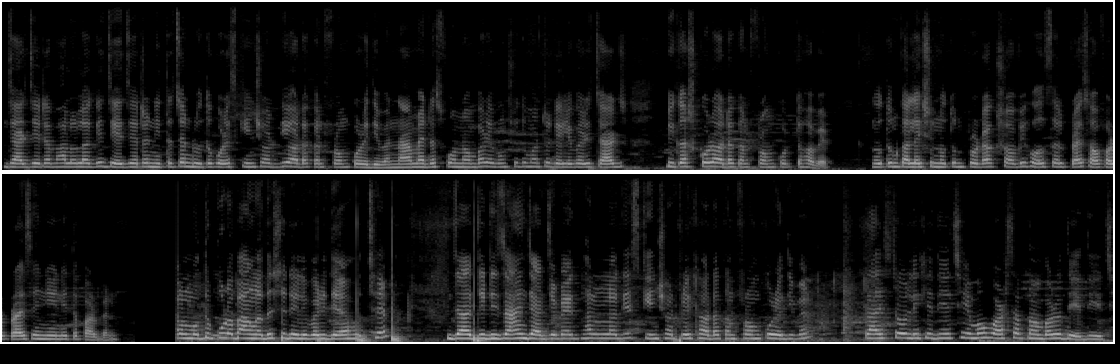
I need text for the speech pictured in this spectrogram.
যার যেটা ভালো লাগে, যে যেটা নিতে চান দ্রুত করে স্ক্রিনশট দিয়ে অর্ডার কনফার্ম করে দিবেন। নাম অ্যাড্রেস ফোন নম্বর এবং শুধুমাত্র ডেলিভারি চার্জ বিকাশ করে অর্ডার কনফার্ম করতে হবে। নতুন কালেকশন নতুন প্রোডাক্ট সবই হোলসেল প্রাইস অফার প্রাইসে নিয়ে নিতে পারবেন। তার মধ্যে পুরো বাংলাদেশে ডেলিভারি দেওয়া হচ্ছে। যার যে ডিজাইন যার যে ব্যাগ ভালো লাগে স্ক্রিনশট রেখে অর্ডার কনফার্ম করে দিবেন। প্রাইসটাও লিখে দিয়েছি ইমো হোয়াটসঅ্যাপ নাম্বারও দিয়ে দিয়েছি।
